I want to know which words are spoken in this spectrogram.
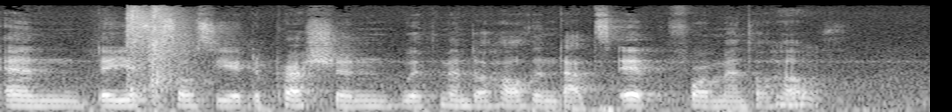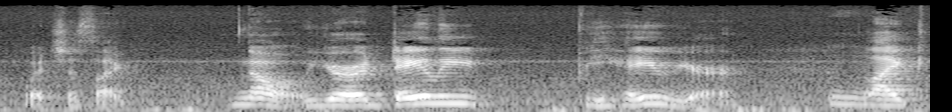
and they just associate depression with mental health and that's it for mental Mhm. health which is like no your daily behavior Mhm. like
